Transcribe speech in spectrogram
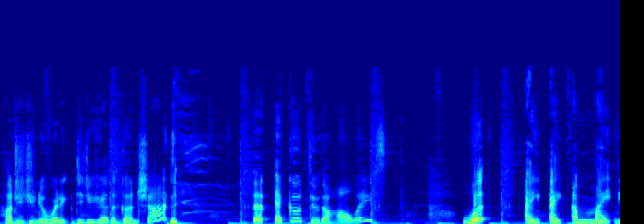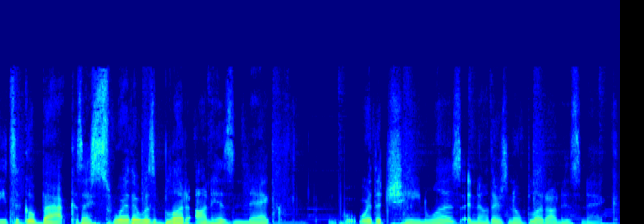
How did you know where to? Did you hear the gunshot that echoed through the hallways? What? I, I, I might need to go back because I swear there was blood on his neck where the chain was, and now there's no blood on his neck.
